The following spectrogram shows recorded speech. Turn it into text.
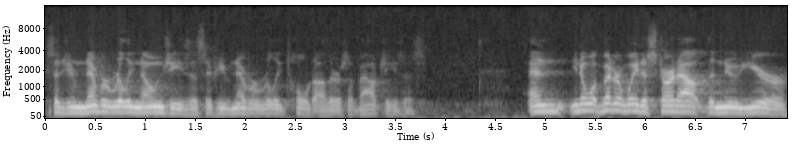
He said, You've never really known Jesus if you've never really told others about Jesus. And you know what better way to start out the new year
